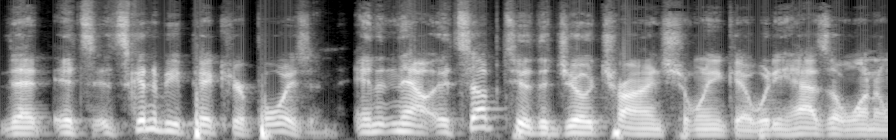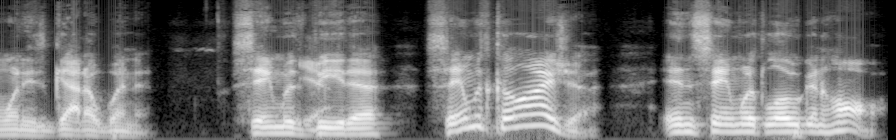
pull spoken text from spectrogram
That it's it's going to be pick your poison. And now it's up to the Joe Tryon Shoyinka when he has a one on one, he's got to win it. Same with yeah. Vita, same with Calijah. and same with Logan Hall.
